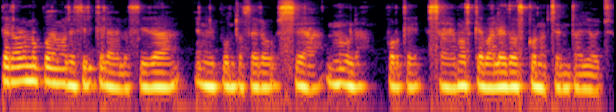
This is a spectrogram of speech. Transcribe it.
Pero ahora no podemos decir que la velocidad en el punto 0 sea nula, porque sabemos que vale 2,88.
